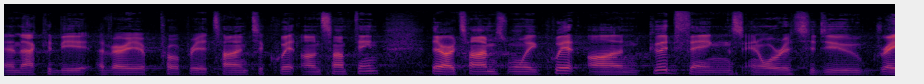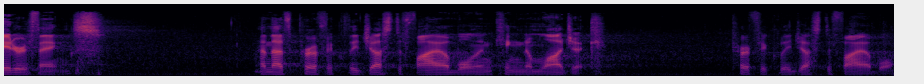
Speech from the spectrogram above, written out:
and that could be a very appropriate time to quit on something. There are times when we quit on good things in order to do greater things. And that's perfectly justifiable in kingdom logic. Perfectly justifiable.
